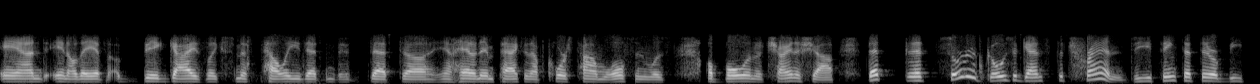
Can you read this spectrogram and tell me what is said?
and you know they have uh, big guys like Smith Pelly that that uh, had an impact, and of course Tom Wilson was a bull in a china shop. That that sort of goes against the trend. Do you think that there will be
